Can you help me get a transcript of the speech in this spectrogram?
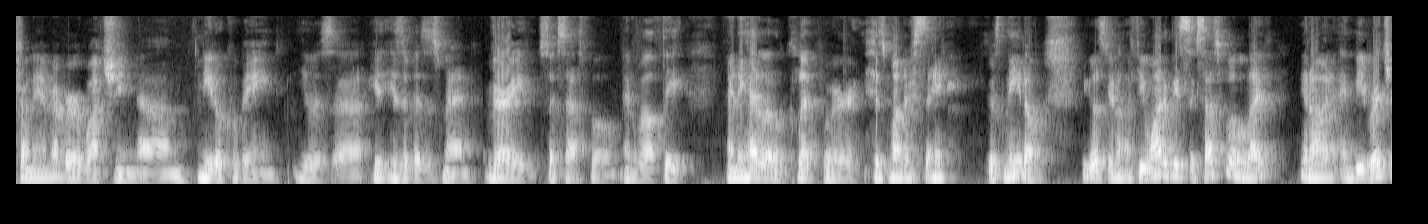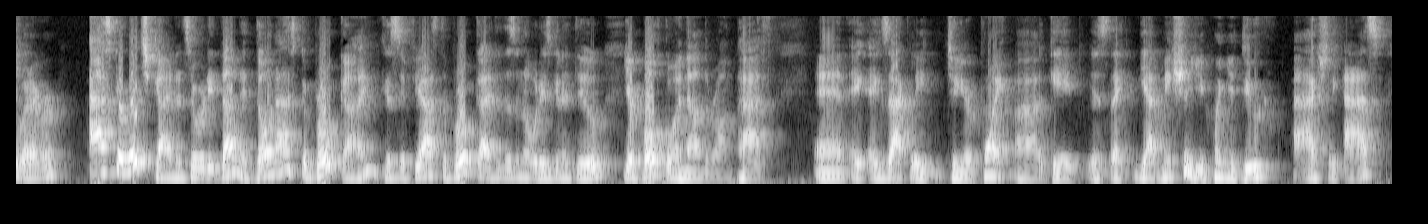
funny. I remember watching um, Nido Qubein. He was uh, he, he's a businessman, very successful and wealthy. And he had a little clip where his mother saying, "He goes, Nito, he goes, you know, if you want to be successful in life, you know, and, and be rich or whatever, ask a rich guy that's already done it. Don't ask a broke guy because if you ask the broke guy that doesn't know what he's going to do, you're both going down the wrong path." And exactly to your point, uh, Gabe, is like, yeah, make sure you when you do actually ask,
